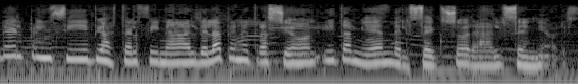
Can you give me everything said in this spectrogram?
del principio hasta el final de la penetración y también del sexo oral, señores.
